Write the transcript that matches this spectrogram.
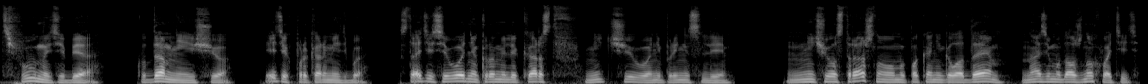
Тьфу на тебя. Куда мне еще? Этих прокормить бы. Кстати, сегодня, кроме лекарств, ничего не принесли. Ничего страшного, мы пока не голодаем, на зиму должно хватить.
